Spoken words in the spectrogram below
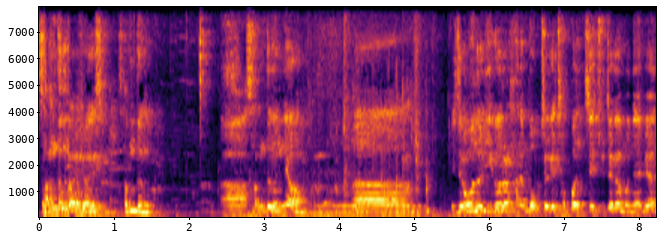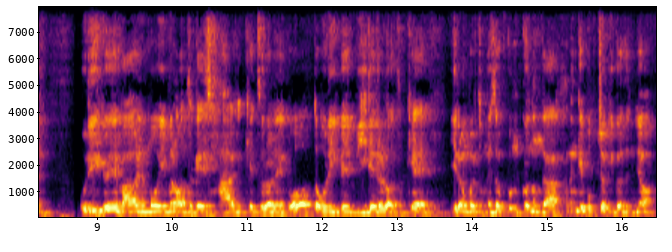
3등 발표하겠습니다. 3등. 아, 3등은요, 아, 이제 오늘 이거를 하는 목적의 첫 번째 주제가 뭐냐면, 우리 교회 마을 모임을 어떻게 잘 이렇게 드러내고, 또 우리 교회 미래를 어떻게 이런 걸 통해서 꿈꾸는가 하는 게 목적이거든요.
